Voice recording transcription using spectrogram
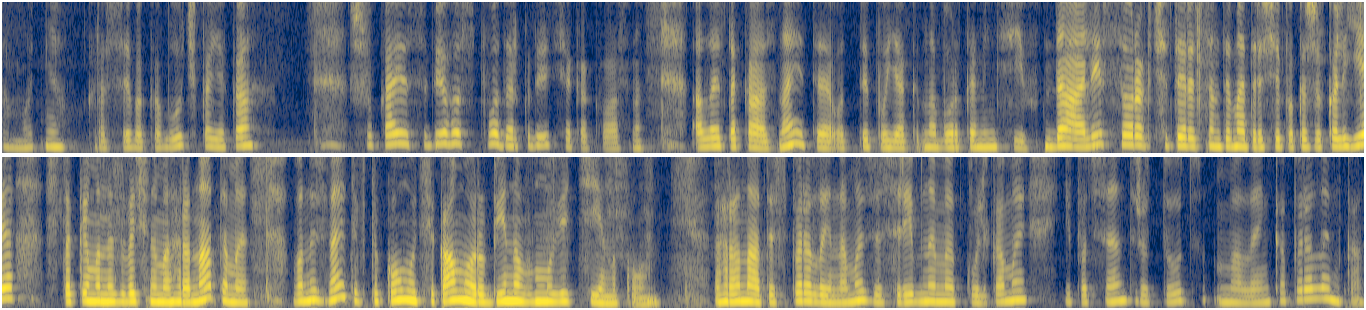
Самотня, красива каблучка, яка шукає собі господарку. Дивіться, яка класна. Але така, знаєте, от типу як набор камінців. Далі 44 см ще покажу кольє з такими незвичними гранатами. Вони, знаєте, в такому цікавому рубіновому відтінку. Гранати з перлинами, зі срібними кульками, і по центру тут маленька перлинка.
